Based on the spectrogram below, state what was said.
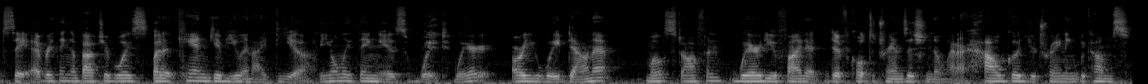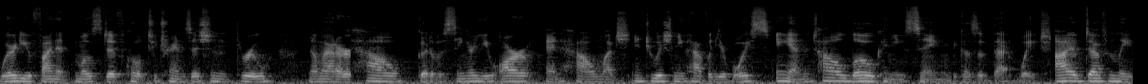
say everything about your voice, but it can give you an idea. The only thing is weight. Where are you weighed down at? most often? Where do you find it difficult to transition no matter how good your training becomes? Where do you find it most difficult to transition through no matter how good of a singer you are and how much intuition you have with your voice and how low can you sing because of that weight. I've definitely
